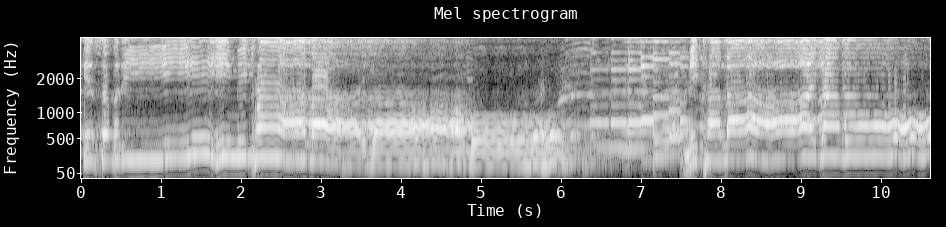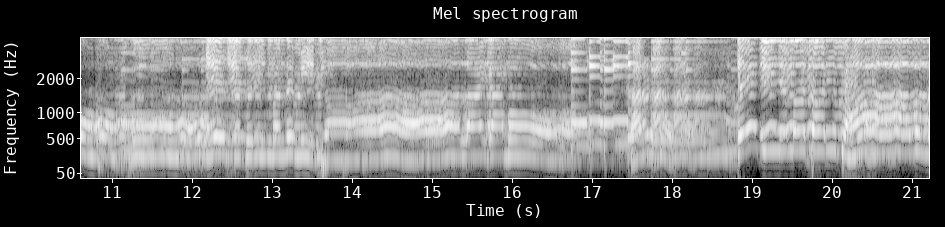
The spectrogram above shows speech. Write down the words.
કે સબરી મીઠા લાગ્યા બો મીઠા લાગ્યા બોર. કરી મન મીઠા લાગ્યા બો. કારણ શું? એ જીમાં તારી ભાવનાયણ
